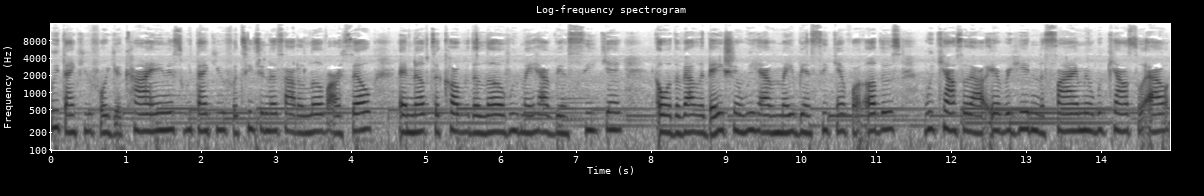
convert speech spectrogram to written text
We thank you for your kindness. We thank you for teaching us how to love ourselves enough to cover the love we may have been seeking or the validation we have may been seeking for others. We cancel out every hidden assignment. We cancel out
